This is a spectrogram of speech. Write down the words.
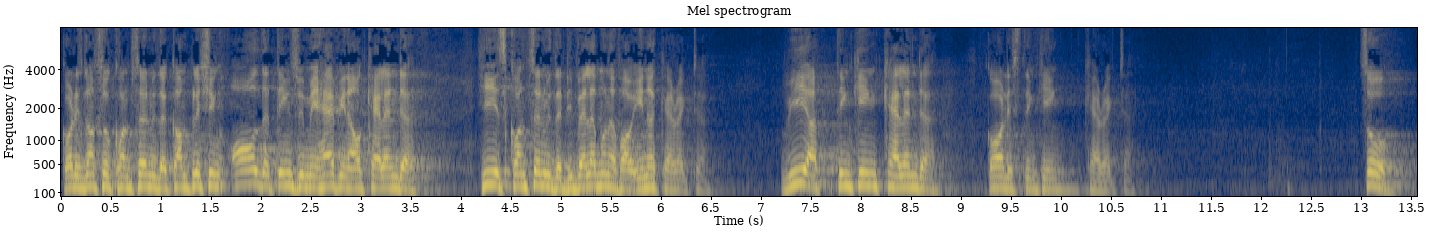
God is not so concerned with accomplishing all the things we may have in our calendar. He is concerned with the development of our inner character. We are thinking calendar, God is thinking character. So,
